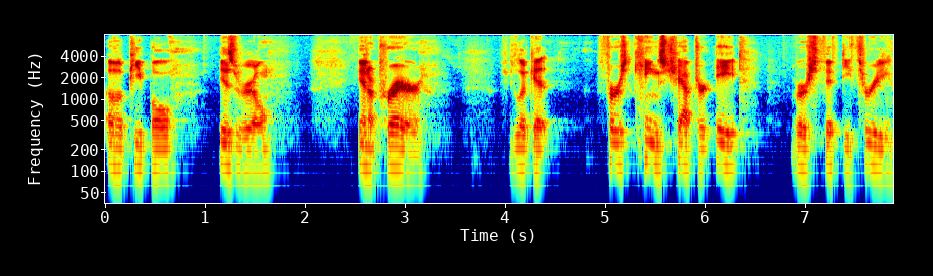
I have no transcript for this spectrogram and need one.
of a people, Israel, in a prayer. If you look at 1 Kings chapter 8, verse 53.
